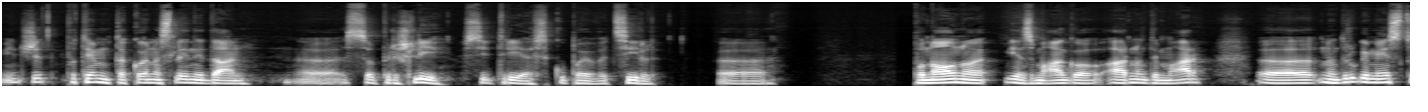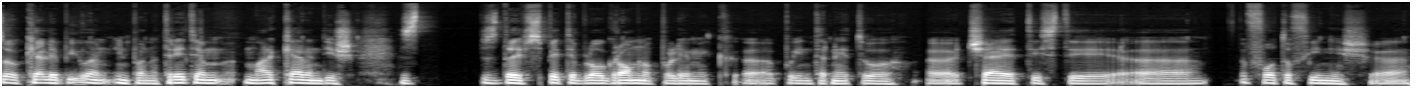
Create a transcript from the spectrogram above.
in že potem, takoj naslednji dan, uh, so prišli vsi trije skupaj v cilj. Uh, ponovno je zmagal Arno Demar, uh, na drugem mestu Kelly Bjorn in pa na tretjem Mark Cavendish. Zdaj spet je bilo ogromno polemik uh, po internetu, uh, če je tisti uh, fotofiniš. Uh,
